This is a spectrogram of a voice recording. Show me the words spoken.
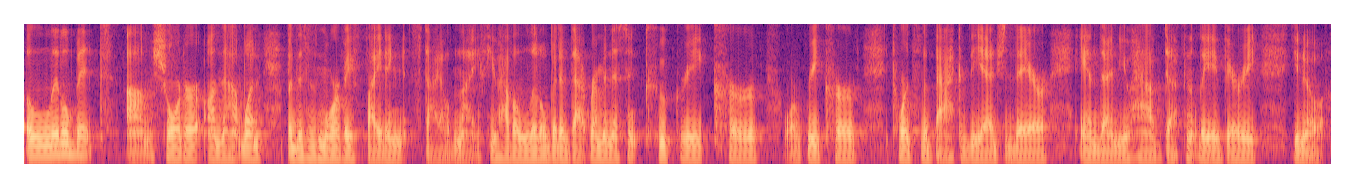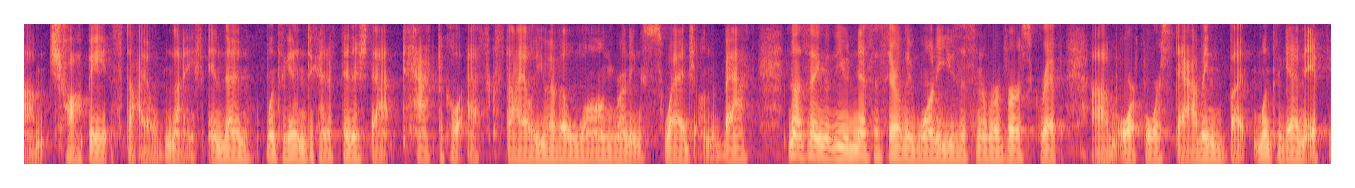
a little bit um, shorter on that one, but this is more of a fighting styled knife. You have a little bit of that reminiscent kukri curve or recurve towards the back of the edge there, and then you have definitely a very, you know, um, choppy styled knife. And then once again, to kind of finish that tactical-esque style, you have a long running swedge on the back. I'm not saying that you'd necessarily want to use this in a reverse grip um, or for stabbing, but once again, if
